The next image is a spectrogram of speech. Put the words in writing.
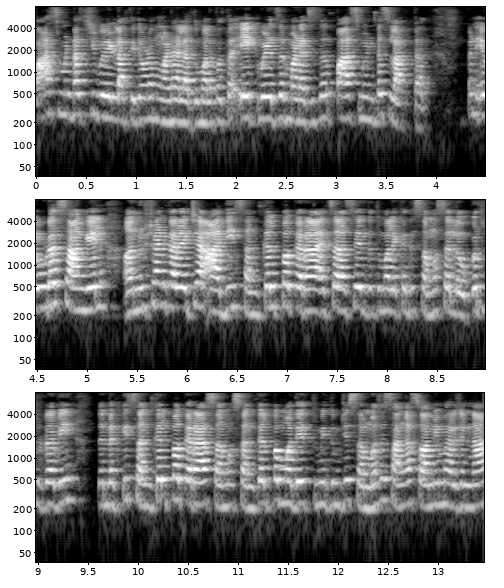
पाच मिनिटाची वेळ लागते तेवढं म्हणायला. तुम्हाला फक्त एक वेळ जर म्हणायचं तर पाच मिनिटच लागतात. पण एवढंच सांगेल अनुष्ठान करायच्या आधी संकल्प करायचा असेल तर तुम्हाला एखादी समस्या लवकर सुटावी तर नक्की संकल्प करा. सम संकल्पमध्ये तुम्ही तुमची समस्या सांगा स्वामी महाराजांना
